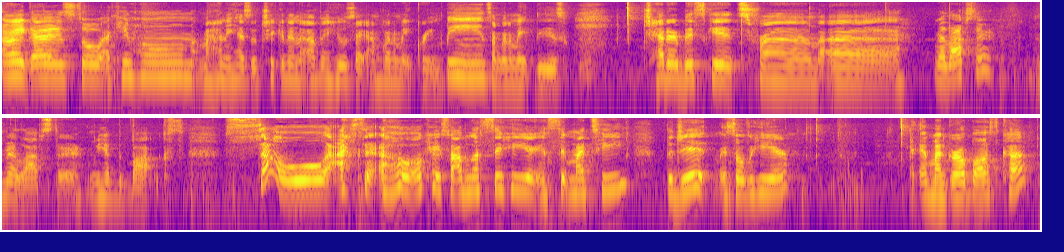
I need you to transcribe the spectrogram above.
all right guys so i came home my honey has a chicken in the oven he was like i'm gonna make green beans i'm gonna make these cheddar biscuits from uh, Red Lobster. Red Lobster. We have the box. So I said, oh, okay. So I'm gonna sit here and sip my tea. Legit, it's over here. And my girl boss cup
